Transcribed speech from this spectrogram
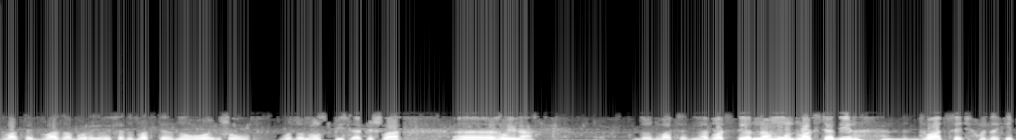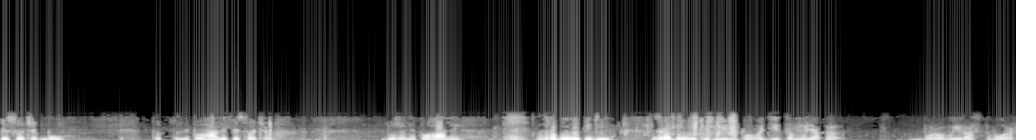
22 забурилися, до 21 йшов водонос, після пішла е, глина. До 20, на 21, 21, 20 отакий пісочок був. Тобто непоганий пісочок. Дуже непоганий. Зробили, під, зробили підміну по воді, тому як буровий раствор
